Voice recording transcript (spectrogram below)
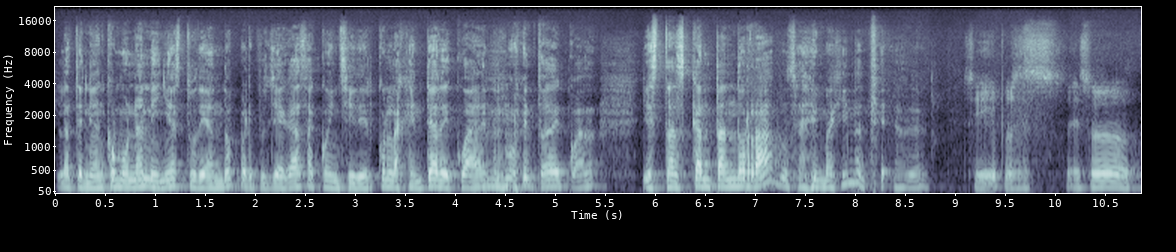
la tenían como una niña estudiando, pero pues llegas a coincidir con la gente adecuada en el momento adecuado y estás cantando rap, o sea, imagínate. Sí, pues es- eso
